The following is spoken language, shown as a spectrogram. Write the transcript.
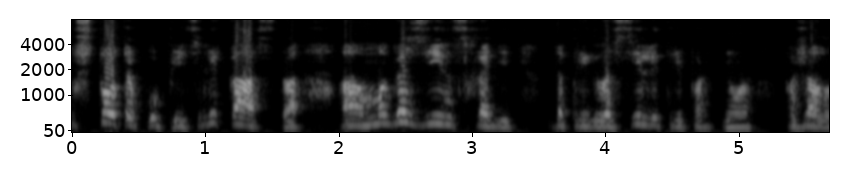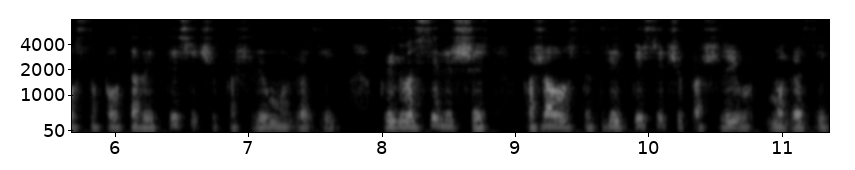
что-то купить, лекарства, а, магазин сходить. Да пригласили три партнера. Пожалуйста, полторы тысячи пошли в магазин. Пригласили шесть. Пожалуйста, три тысячи пошли в магазин.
